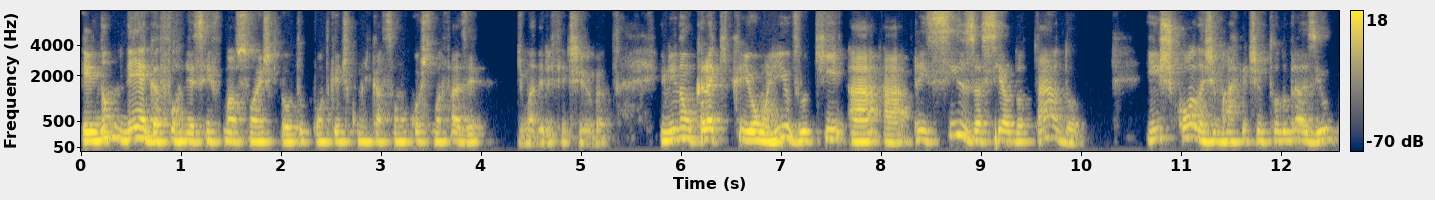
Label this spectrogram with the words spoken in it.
ele não nega fornecer informações, que é outro ponto que a de comunicação não costuma fazer de maneira efetiva. E ele é um cara que criou um livro que a, a, precisa ser adotado em escolas de marketing em todo o Brasil,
